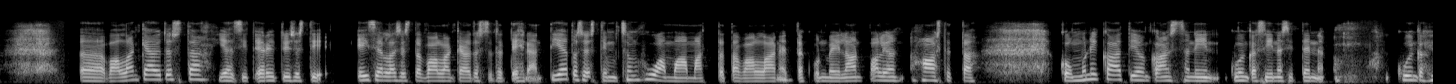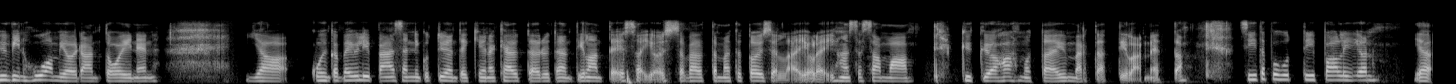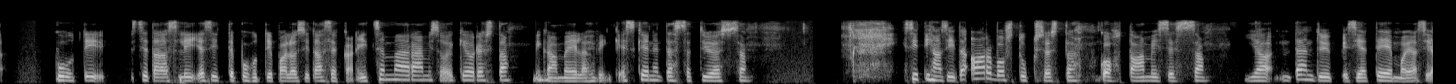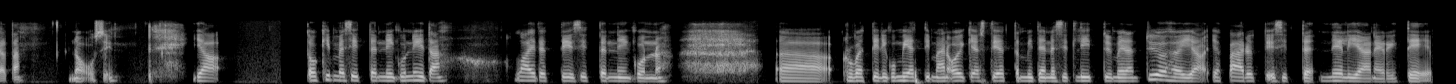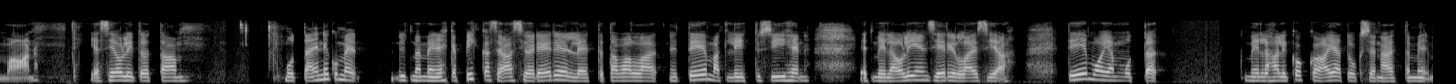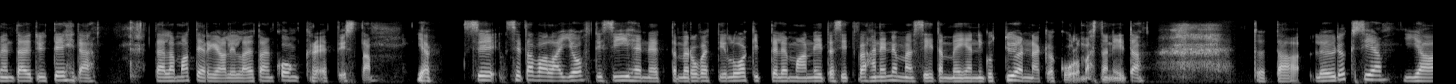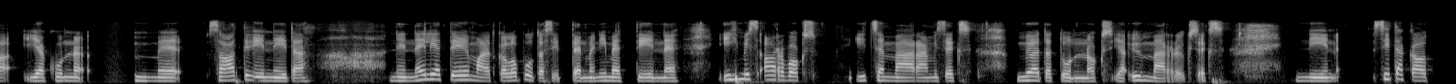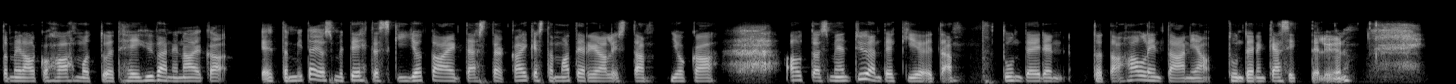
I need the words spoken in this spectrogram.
vallankäytöstä ja sitten erityisesti ei sellaisesta vallankäytöstä, että tehdään tietoisesti, mutta se on huomaamatta tavallaan, mm. että kun meillä on paljon haastetta kommunikaation kanssa, niin kuinka siinä sitten, kuinka hyvin huomioidaan toinen ja kuinka me ylipäänsä niin kuin työntekijöinä käyttäydytään tilanteissa, joissa välttämättä toisella ei ole ihan se samaa kykyä hahmottaa ja ymmärtää tilannetta. Siitä puhuttiin paljon ja puhuttiin se taas, ja sitten puhuttiin paljon siitä asiakkaan itsemääräämisoikeudesta, mikä on meillä hyvin keskeinen tässä työssä. Sitten ihan siitä arvostuksesta kohtaamisessa ja tämän tyyppisiä teemoja sieltä nousi. Ja toki me sitten niin kuin niitä laitettiin sitten niin kuin, ää, ruvettiin niin kuin miettimään oikeasti, että miten ne sitten liittyy meidän työhön ja, ja päädyttiin sitten neljään eri teemaan. Ja se oli tota, mutta ennen kuin me nyt mä menen ehkä pikkasen asioiden edelle, että tavallaan ne teemat liittyy siihen, että meillä oli ensin erilaisia teemoja, mutta meillä oli koko ajatuksena, että meidän täytyy tehdä tällä materiaalilla jotain konkreettista. Ja se, se tavallaan johti siihen, että me ruvettiin luokittelemaan niitä sit vähän enemmän siitä meidän niin työn näkökulmasta, niitä tota, löydöksiä. Ja, ja kun me saatiin niitä ne neljä teemaa, jotka lopulta sitten me nimettiin ne ihmisarvoksi, itsemääräämiseksi, myötätunnoksi ja ymmärrykseksi, niin sitä kautta meillä alkoi hahmottua, että hei hyvänen aika, että mitä jos me tehtäisikin jotain tästä kaikesta materiaalista, joka auttaisi meidän työntekijöitä tunteiden tota, hallintaan ja tunteiden käsittelyyn.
